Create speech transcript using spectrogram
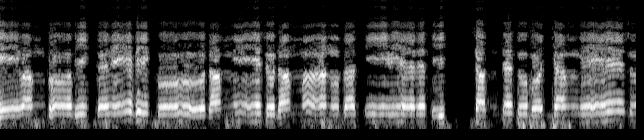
එවං කෝ භික්ඛවේ භික්ඛෝ ධම්මේසු ධම්මානුපස්සී විහෙරති සත් චතු බුද්ධං හේසු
